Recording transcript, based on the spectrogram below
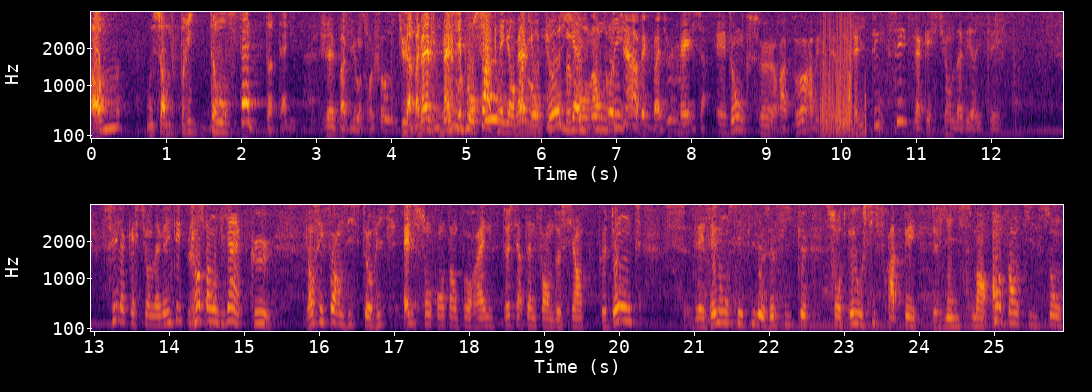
homme, nous sommes pris dans cette totalité. Je n'ai pas dit autre chose. Tu l'as pas dit. Même c'est pour ça que n'ayant pas dit autre chose, il y a mon entretien avec Badiou. Mais, et donc ce rapport avec cette totalité, c'est la question de la vérité. C'est la question de la vérité. J'entends bien que dans ces formes historiques, elles sont contemporaines de certaines formes de science, que donc les énoncés philosophiques sont eux aussi frappés de vieillissement en tant qu'ils sont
